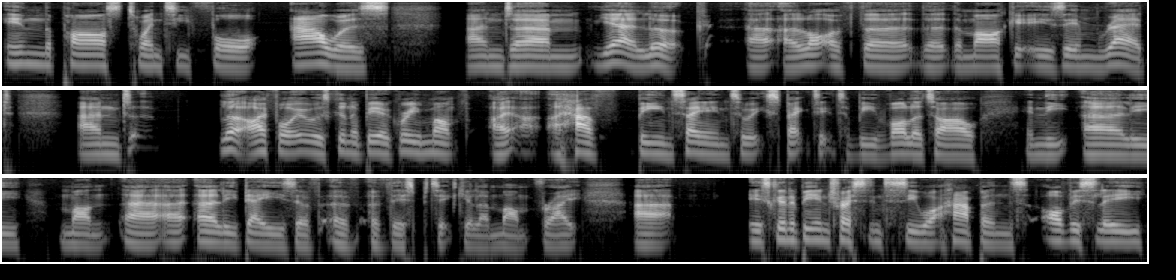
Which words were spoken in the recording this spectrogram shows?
in the past 24 hours. And um, yeah, look, uh, a lot of the, the, the market is in red. And look, I thought it was going to be a green month. I I have been saying to expect it to be volatile in the early month, uh, uh early days of, of, of this particular month, right? Uh, it's going to be interesting to see what happens. Obviously,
